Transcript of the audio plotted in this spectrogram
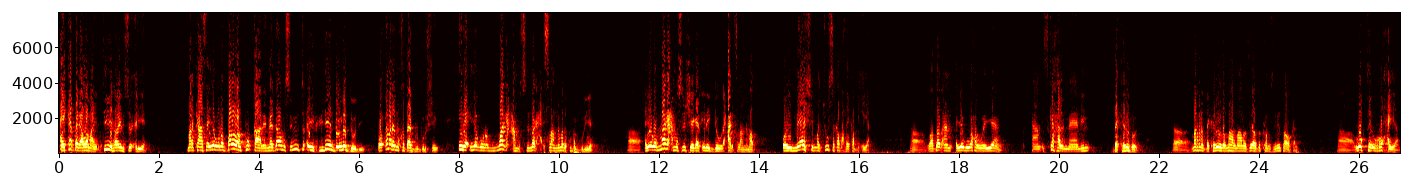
ay ka dagaalamayan tii raba inay soo celiyaan markaas iyaguna ballan ku qaadeen maadaama muslimiintu ay rideen dawladoodii oo cumar ibnu khadaab burburshay inay iyaguna magaca muslim magaca islaamnimada ku burburiyaan iyagoo magac muslim sheegaan inay gowracaan islaamnimada oy meeshii majuusa ka baxday ka bixiyaan. Waa dad aan iyagu waxa weeyaan aan iska halmaamin dekanahood marna dekanahooda ma halmaaman sida dadka muslimiinta oo kale. Lugtay u ruxayaan.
